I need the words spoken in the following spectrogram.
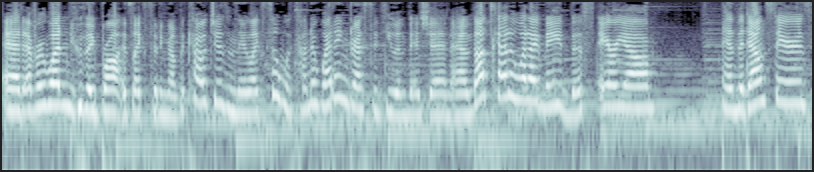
and everyone who they brought is like sitting on the couches and they're like, so what kind of wedding dress did you envision? And that's kind of what I made this area. And the downstairs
